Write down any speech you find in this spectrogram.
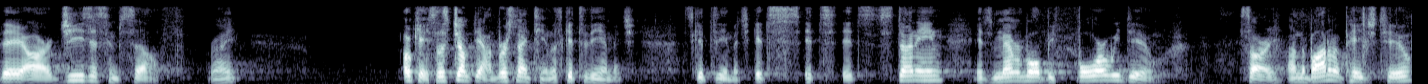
they are Jesus himself, right? Okay, so let's jump down. Verse 19. Let's get to the image. Let's get to the image. It's, it's, it's stunning. It's memorable. Before we do, sorry, on the bottom of page two,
